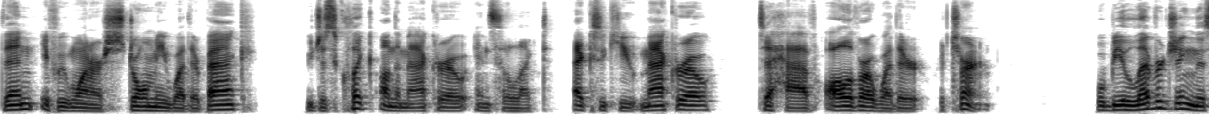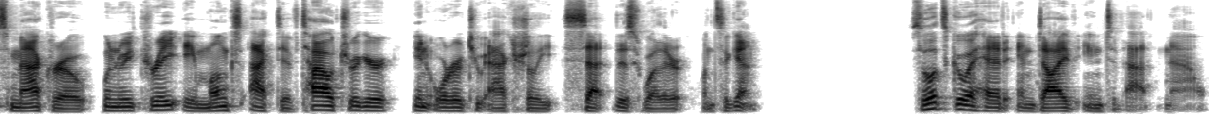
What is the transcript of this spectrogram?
Then if we want our stormy weather back, we just click on the macro and select execute macro to have all of our weather return. We'll be leveraging this macro when we create a monk's active tile trigger in order to actually set this weather once again. So let's go ahead and dive into that now.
